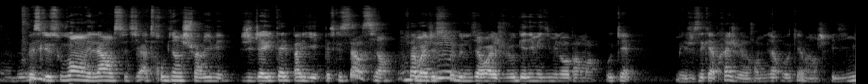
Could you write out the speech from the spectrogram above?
Ah bah Parce que souvent, on est là, on se dit, ah, trop bien, je suis arrivée. J'ai déjà eu tel palier. Parce que c'est ça aussi, hein. Tu vois, moi, j'ai ce Mhm. truc de me dire, ouais, je veux gagner mes 10 000 euros par mois. Ok. Mais je sais qu'après, je vais me dire, ok, maintenant, je fais 10 000,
